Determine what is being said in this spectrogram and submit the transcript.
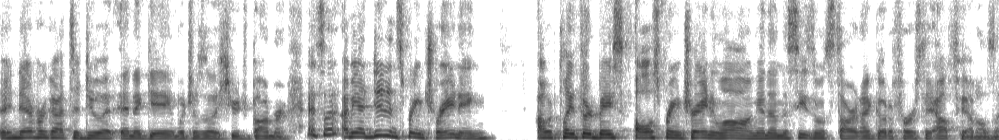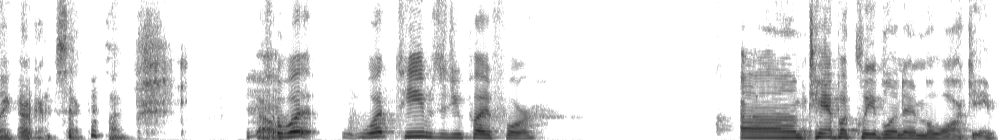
I never got to do it in a game, which was a huge bummer. And so I mean, I did in spring training. I would play third base all spring training long, and then the season would start, and I'd go to first the outfield. I was like, okay, sick. So, so what what teams did you play for? Um, Tampa, Cleveland, and Milwaukee.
